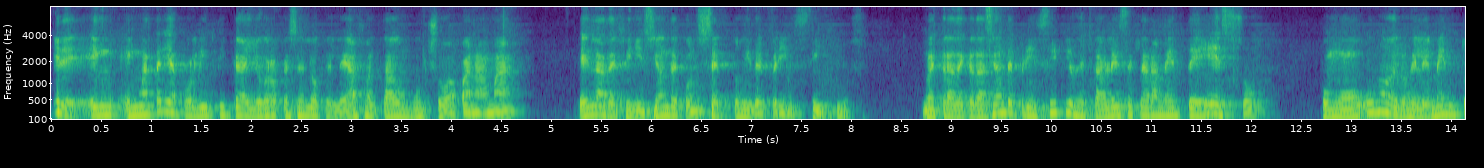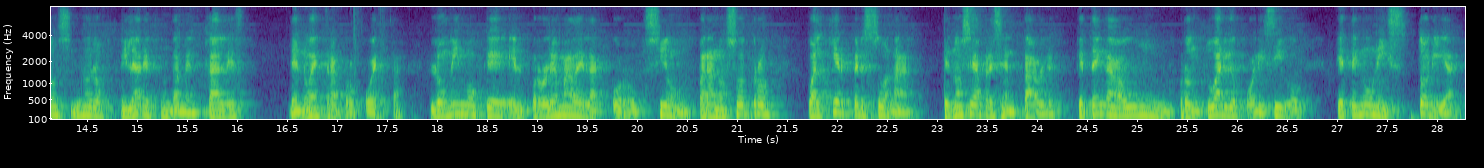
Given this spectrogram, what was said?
Mire, en, materia política, yo creo que eso es lo que le ha faltado mucho a Panamá, es la definición de conceptos y de principios. Nuestra declaración de principios establece claramente eso como uno de los elementos y uno de los pilares fundamentales de nuestra propuesta. Lo mismo que el problema de la corrupción. Para nosotros, cualquier persona que no sea presentable, que tenga un prontuario policivo, que tenga una historia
